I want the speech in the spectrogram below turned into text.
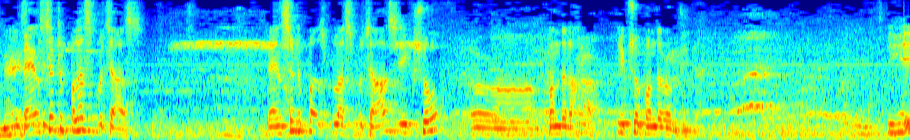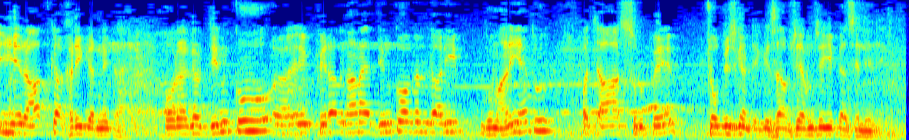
पैंसठ प्लस पचास। पैंसठ प्लस प्लस पचास एक सौ पंद्रह। एक सौ पंद्रह रुपये का ये ये रात का खड़ी करने का है। और अगर दिन को एक फेरा लगाना है दिन को अगर गाड़ी घुमानी है तो पचास रुपये चौबीस घंटे के हिसाब से हमसे ये पैसे ले रहे हैं।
